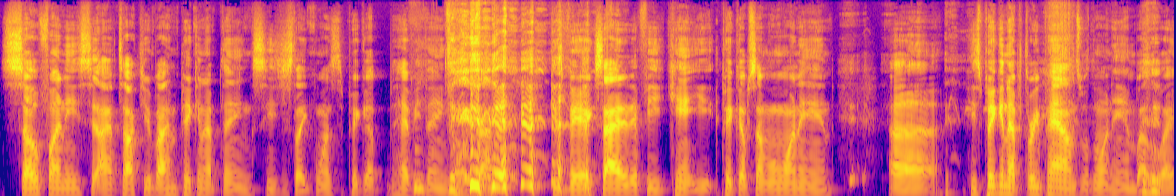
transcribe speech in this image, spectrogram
So funny. So I've talked to you about him picking up things. He just like wants to pick up heavy things all the time. he's very excited if he can't u- pick up something with one hand. Uh, he's picking up three pounds with one hand, by the way,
